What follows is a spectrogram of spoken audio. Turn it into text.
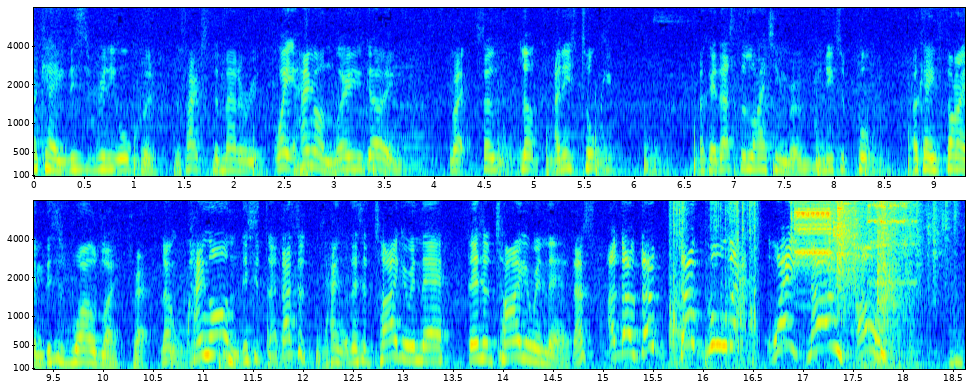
Okay, this is really awkward. The fact of the matter is, wait, hang on. Where are you going? Right. So look, I need to talk you. Okay, that's the lighting room. You need to put. Okay, fine. This is wildlife prep. No, hang on. This is that's a hang on. There's a tiger in there. There's a tiger in there. That's uh, no, don't don't pull that. Wait, no. Oh. Well,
